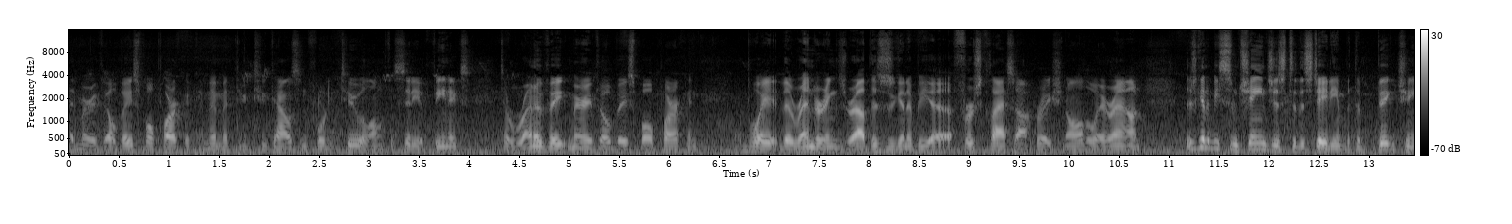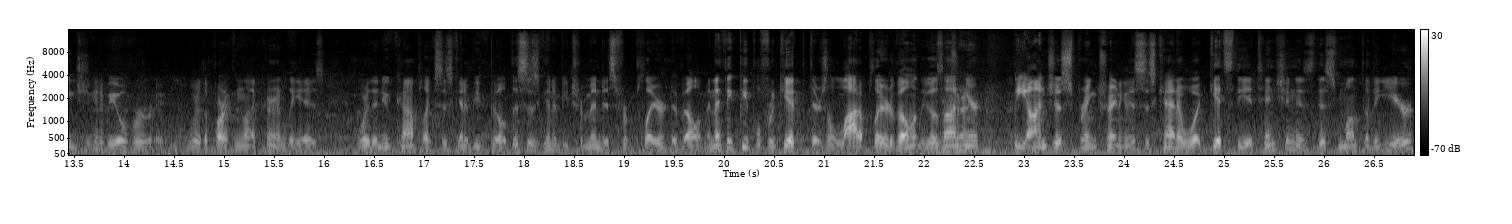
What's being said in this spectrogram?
at Maryvale Baseball Park. A commitment through 2042, along with the city of Phoenix, to renovate Maryvale Baseball Park. And boy, the renderings are out. This is going to be a first class operation all the way around. There's going to be some changes to the stadium, but the big change is going to be over where the parking lot currently is, where the new complex is going to be built. This is going to be tremendous for player development. I think people forget that there's a lot of player development that goes on right. here beyond just spring training. This is kind of what gets the attention is this month of the year,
